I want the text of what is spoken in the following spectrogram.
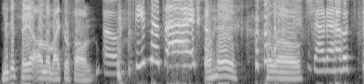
You could say it on the microphone. Oh, Steve's outside. Oh hey, hello. Shout outs.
